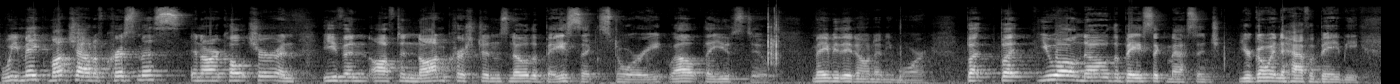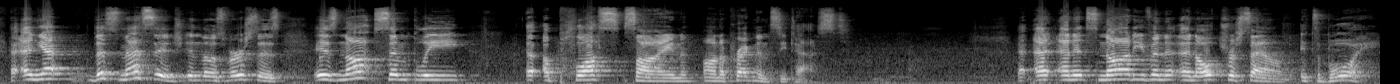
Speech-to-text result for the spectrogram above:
we make much out of Christmas in our culture, and even often non Christians know the basic story. Well, they used to. Maybe they don't anymore. But but you all know the basic message. You're going to have a baby. And yet this message in those verses is not simply a plus sign on a pregnancy test. And it's not even an ultrasound. It's a boy.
